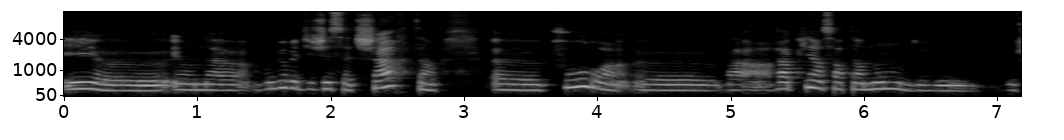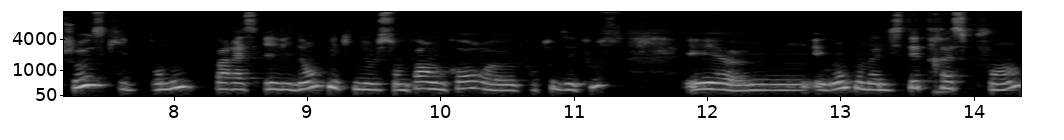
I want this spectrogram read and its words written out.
Euh, et, on a voulu rédiger cette charte euh, pour euh, bah, rappeler un certain nombre de, choses qui, pour nous, paraissent évidentes, mais qui ne le sont pas encore pour toutes et tous. Et, donc, on a listé 13 points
